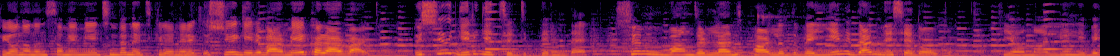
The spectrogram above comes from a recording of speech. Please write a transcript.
Fiona'nın samimiyetinden etkilenerek ışığı geri vermeye karar verdi. Işığı geri getirdiklerinde tüm Wonderland parladı ve yeniden neşe doldu. Fiona, Lily ve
